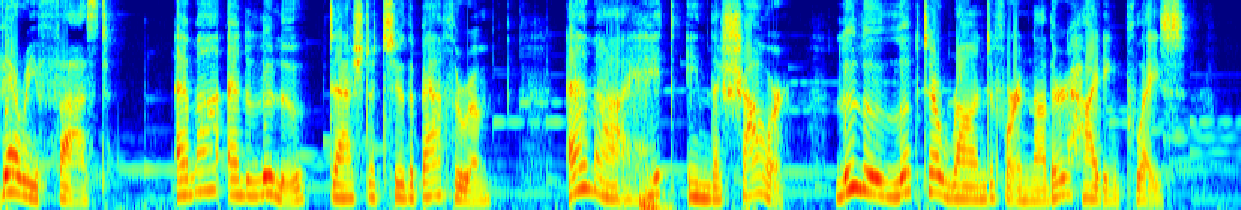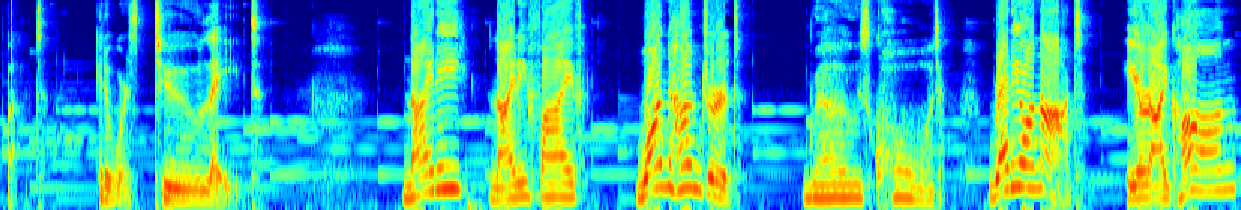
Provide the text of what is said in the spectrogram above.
very fast. Emma and Lulu dashed to the bathroom. Emma hid in the shower. Lulu looked around for another hiding place, but it was too late. 90, 95, 100. Rose called. Ready or not, here I come.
